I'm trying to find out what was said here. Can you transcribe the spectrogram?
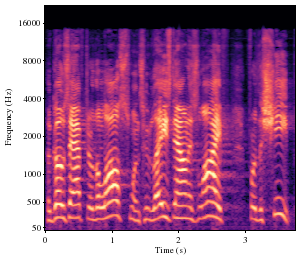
who goes after the lost ones, who lays down his life for the sheep.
